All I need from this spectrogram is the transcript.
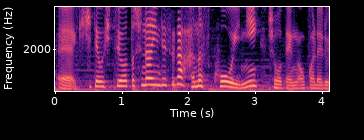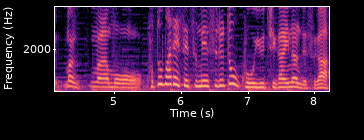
えー、聞き手を必要としないんですが、話す行為に焦点が置かれる。まあ、まあもう言葉で説明するとこういう違いなんですが、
